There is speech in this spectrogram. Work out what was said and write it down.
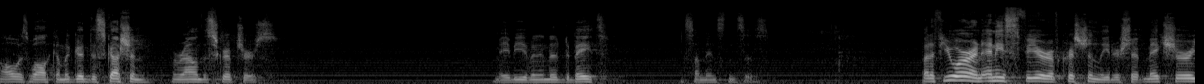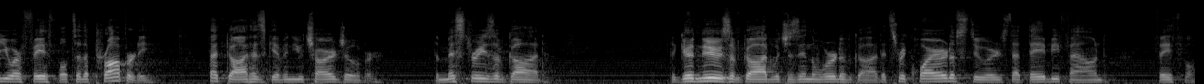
Always welcome a good discussion around the scriptures. Maybe even in a debate in some instances. But if you are in any sphere of Christian leadership, make sure you are faithful to the property that God has given you charge over the mysteries of God, the good news of God, which is in the Word of God. It's required of stewards that they be found faithful.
